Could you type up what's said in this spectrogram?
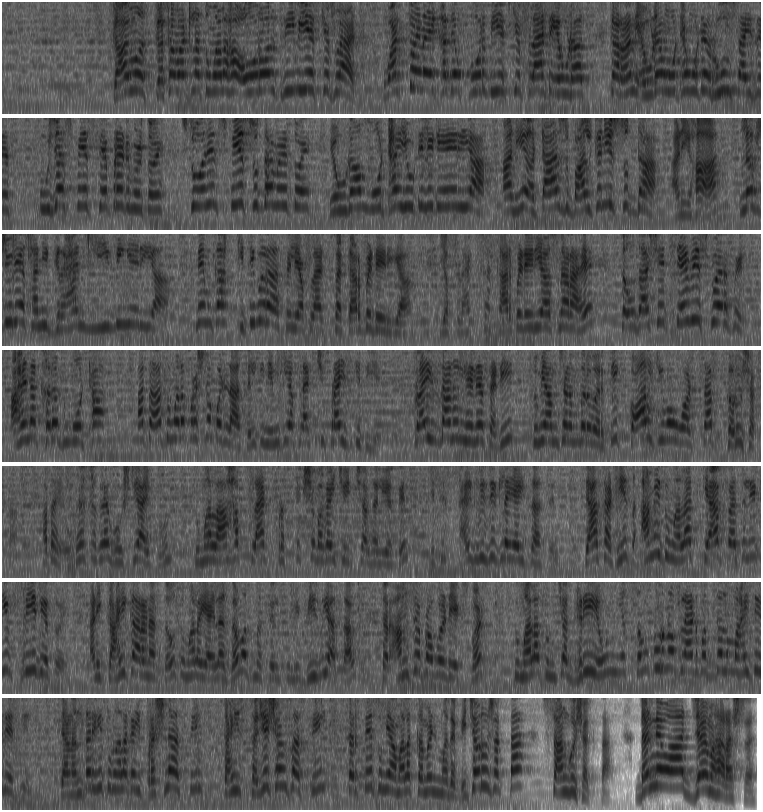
काय मग कसा वाटला तुम्हाला हा overall three B H K flat वाटतोय ना एखाद्या four B H K flat एवढाच? कारण एवढ्या मोठ्या मोठ्या room sizes puja space separate मिळतोय. स्टोरेज स्पेस सुद्धा मिळतोय. एवढा मोठा युटिलिटी एरिया आणि अटॅच्ड बाल्कनी सुद्धा. आणि हा लक्झुरियस आणि ग्रँड लिव्हिंग एरिया नेमका किती बरं असेल या फ्लॅटचा कार्पेट एरिया या फ्लॅटचा कार्पेट एरिया असणार आहे चौदाशे तेवीस स्क्वेअर फीट आहे ना खरंच मोठा? आता तुम्हाला प्रश्न पडला असेल की नेमकी या फ्लॅटची प्राइस किती आहे? प्राइस जाणून घेण्यासाठी तुम्ही आमच्या नंबरवरती कॉल किंवा व्हॉट्सॲप करू शकता. आता एवढ्या सगळ्या गोष्टी ऐकून तुम्हाला हा फ्लॅट प्रत्यक्ष बघायची इच्छा झाली असेल इथे साईट व्हिजिटला यायचं असेल त्यासाठीच आम्ही तुम्हाला कॅब फॅसिलिटी फ्री देतोय. आणि काही कारणास्तव तुम्हाला यायला जमत नसेल तुम्ही बिझी असाल तर आमचे प्रॉपर्टी एक्सपर्ट्स तुम्हाला तुमच्या घरी येऊन या संपूर्ण फ्लॅटबद्दल माहिती देतील. त्यानंतरही तुम्हाला काही प्रश्न असतील काही सजेशन्स असतील तर ते तुम्ही आम्हाला कमेंटमध्ये विचारू शकता सांगू शकता. धन्यवाद. जय महाराष्ट्र.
